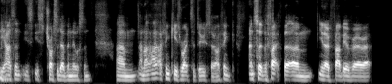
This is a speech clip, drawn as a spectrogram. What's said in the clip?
He mm-hmm. hasn't. He's, he's trusted Evanilson. Um, and I, I, think he's right to do so. I think, and so the fact that um, you know Fabio Vieira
